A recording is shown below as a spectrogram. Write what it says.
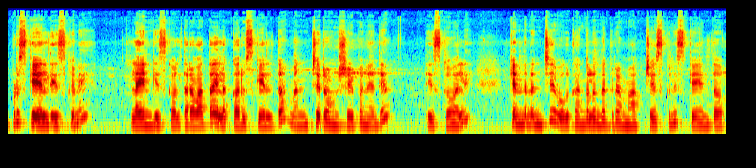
ఇప్పుడు స్కేల్ తీసుకుని లైన్ గీసుకోవాలి. తర్వాత ఇలా కరు స్కేల్తో మంచి రౌండ్ షేప్ అనేది తీసుకోవాలి. కింద నుంచి ఒక కంగళం దగ్గర మార్క్ చేసుకుని స్కేల్తో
